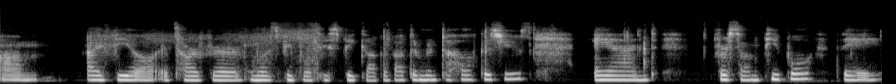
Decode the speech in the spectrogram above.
um, I feel it's hard for most people to speak up about their mental health issues, and for some people, they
